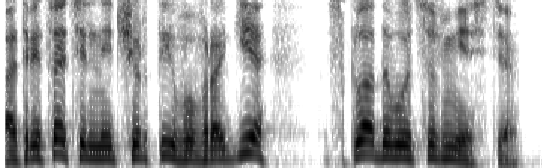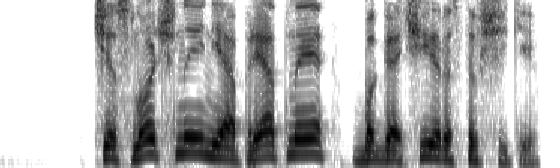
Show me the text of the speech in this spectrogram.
отрицательные черты во враге складываются вместе. Чесночные, неопрятные, богачи и ростовщики.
